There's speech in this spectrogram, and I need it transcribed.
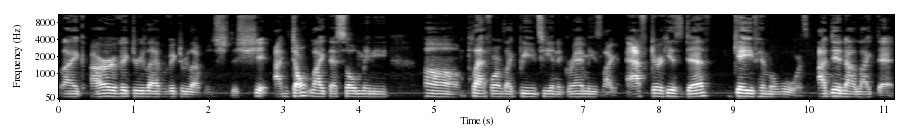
Like I heard Victory Lap and Victory Lap was the shit. I don't like that so many um, platforms like BET and the Grammys, like after his death, gave him awards. I did not like that.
